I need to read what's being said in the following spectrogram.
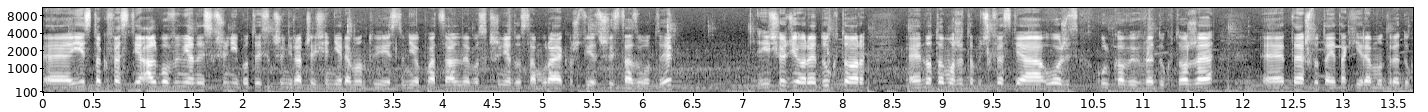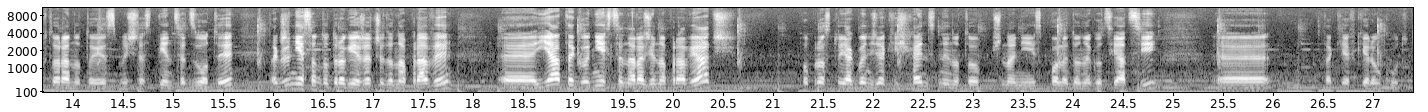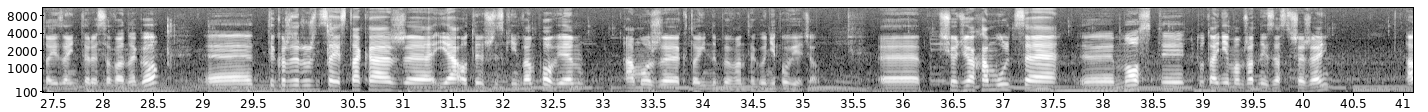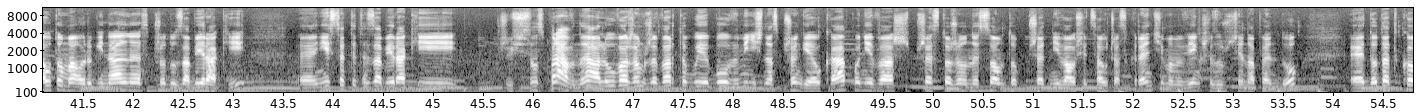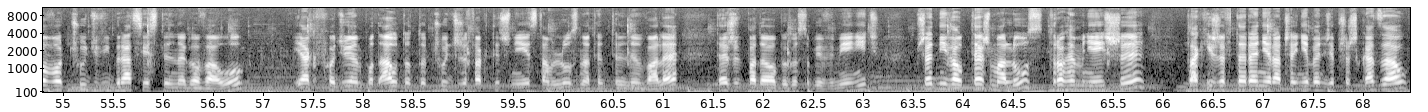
E, Jest to kwestia albo wymiany skrzyni, bo tej skrzyni raczej się nie remontuje, jest to nieopłacalne, bo skrzynia do samuraja kosztuje 300 zł. Jeśli chodzi o reduktor, e, no to może to być kwestia łożysk kulkowych w reduktorze. E, Też tutaj taki remont reduktora, no to jest myślę z 500 zł. Także nie są to drogie rzeczy do naprawy. Ja tego nie chcę na razie naprawiać. Po prostu jak będzie jakiś chętny, no to przynajmniej jest pole do negocjacji. E, takie w kierunku tutaj zainteresowanego. E, tylko, że różnica jest taka, że ja o tym wszystkim Wam powiem, a może kto inny by Wam tego nie powiedział. E, jeśli chodzi o hamulce, e, mosty, tutaj nie mam żadnych zastrzeżeń. Auto ma oryginalne z przodu zabieraki. E, niestety te zabieraki oczywiście są sprawne, ale uważam, że warto by je było wymienić na sprzęgiełka, ponieważ przez to, że one są, to przedni wał się cały czas kręci, mamy większe zużycie napędu. E, dodatkowo czuć wibrację z tylnego wału. Jak wchodziłem pod auto, to czuć, że faktycznie jest tam luz na tym tylnym wale. Też wypadałoby go sobie wymienić. Przedni wał też ma luz, trochę mniejszy, taki, że w terenie raczej nie będzie przeszkadzał,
